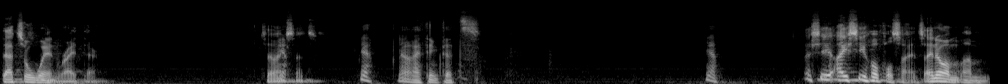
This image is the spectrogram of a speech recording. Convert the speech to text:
that's a win right there. Does that make Yeah. sense? Yeah. No, I think that's yeah. I see. I see hopeful signs. I know I'm, I'm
